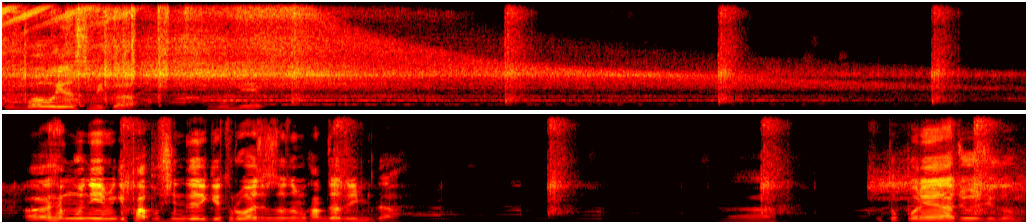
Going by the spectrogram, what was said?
지금 뭐하고 계셨습니까, 행운님? 아, 행운님 이렇게 바쁘신데 이렇게 들어와 주셔서 너무 감사드립니다. 아, 덕분에 아주 지금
